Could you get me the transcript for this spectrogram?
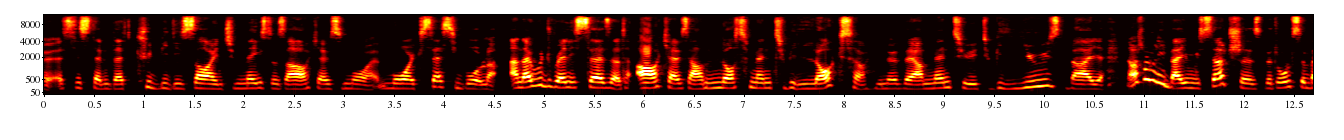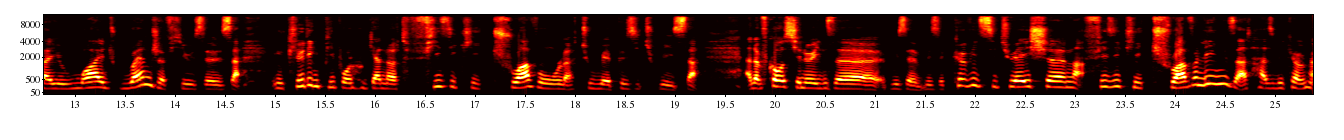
a system that could be designed to make those archives more more accessible. And I would really say that archives are not meant to be locked. You know, they are meant to to be used by not only by researchers but also by a wide range of users, including people who cannot physically travel to repositories. And of course, you know, in the with the with the COVID situation, physically traveling that has become,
